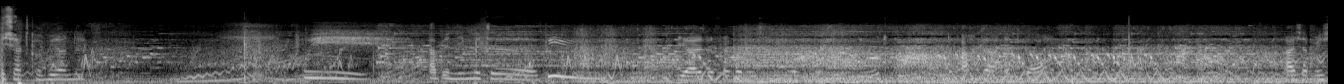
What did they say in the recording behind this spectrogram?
Ich hatte wieder nix. Hui. Ab in die Mitte. Piu. Ja, der Pfeffer ist gut. Und ach, da Edgar. Ah, ich hab mich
